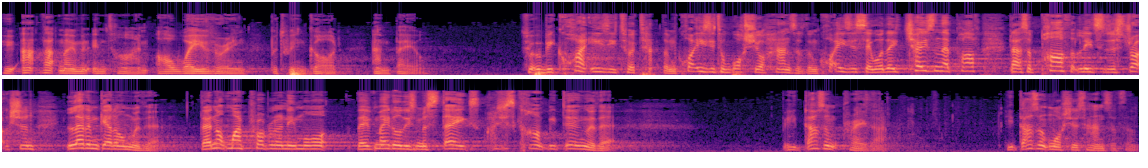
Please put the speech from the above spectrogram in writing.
who, at that moment in time, are wavering between God and Baal. So it would be quite easy to attack them, quite easy to wash your hands of them, quite easy to say, well, they've chosen their path. That's a path that leads to destruction. Let them get on with it. They're not my problem anymore. They've made all these mistakes. I just can't be doing with it. But he doesn't pray that. He doesn't wash his hands of them.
